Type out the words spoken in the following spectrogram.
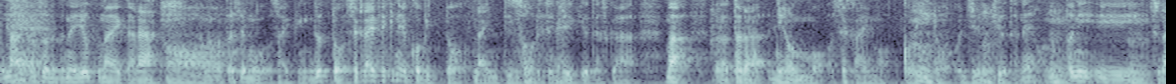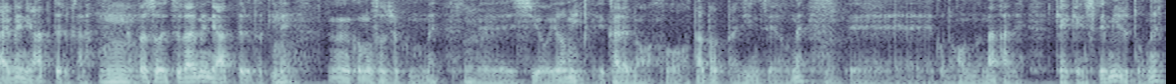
なんかそれでね良くないから、あの私も最近ずっと世界的には COVID-19、そうですね。COVID-19 ですからまあただ日本も世界も COVID-19 でね、本当に辛い目に遭ってるから、やっぱりそういう辛い目に遭ってる時ね、うん。この祖職のね、えー詩を読み彼のたどった人生をね、えーこの本の中で経験してみるとね、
